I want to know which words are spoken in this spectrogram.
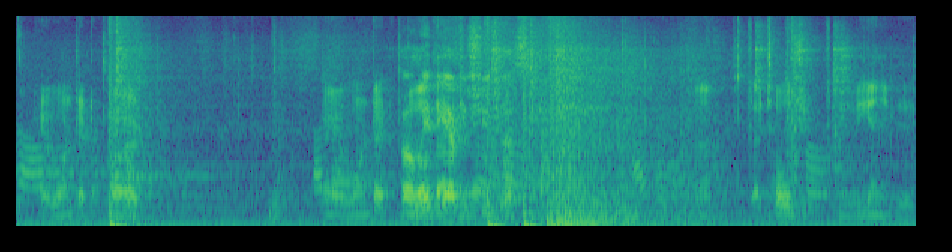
I wanted a part. I wanted. Oh, maybe you have to shoot this. I told you in the beginning, dude.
